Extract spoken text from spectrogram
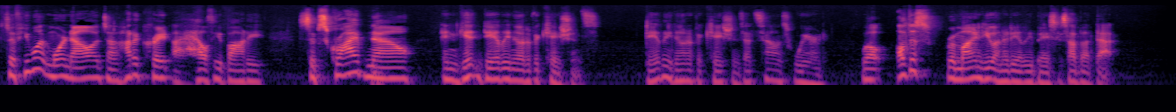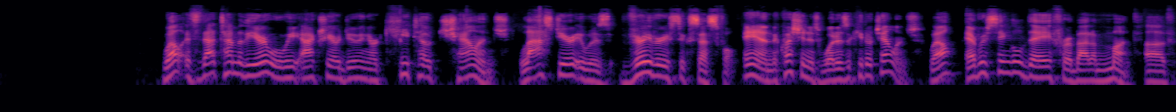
So, if you want more knowledge on how to create a healthy body, subscribe now and get daily notifications. Daily notifications, that sounds weird. Well, I'll just remind you on a daily basis. How about that? Well, it's that time of the year where we actually are doing our keto challenge. Last year, it was very, very successful. And the question is, what is a keto challenge? Well, every single day for about a month of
